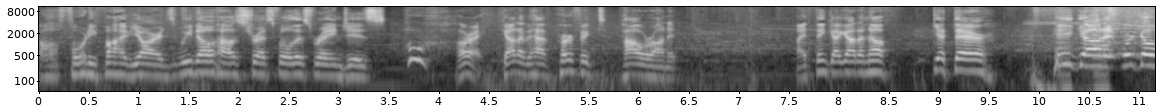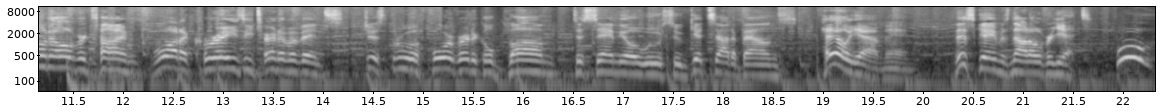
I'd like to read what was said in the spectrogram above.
Oh, 45 yards. We know how stressful this range is. Whew. All right. Got to have perfect power on it. I think I got enough. Get there. He got it. We're going to overtime. What a crazy turn of events. Just threw a four vertical bomb to Samuel Wusu. Gets out of bounds. Hell yeah, man. This game is not over yet. Woo.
